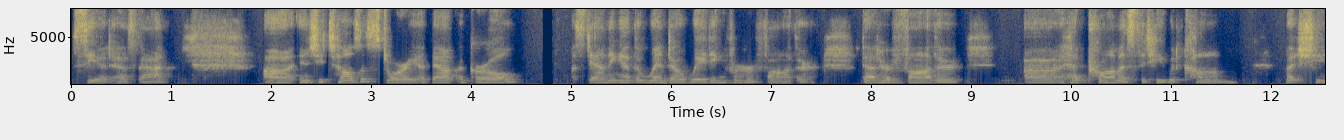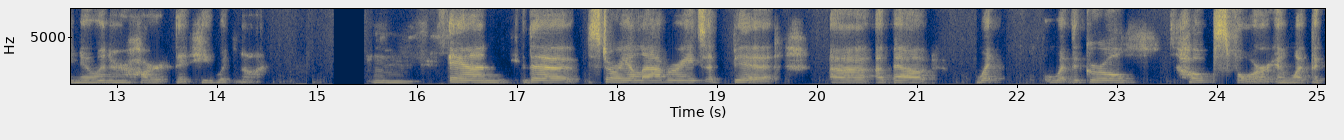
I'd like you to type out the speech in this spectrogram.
see it as that. Uh, and she tells a story about a girl standing at the window waiting for her father, that her father uh, had promised that he would come but she knew in her heart that he would not. Mm. And the story elaborates a bit uh, about what what the girl hopes for and what the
